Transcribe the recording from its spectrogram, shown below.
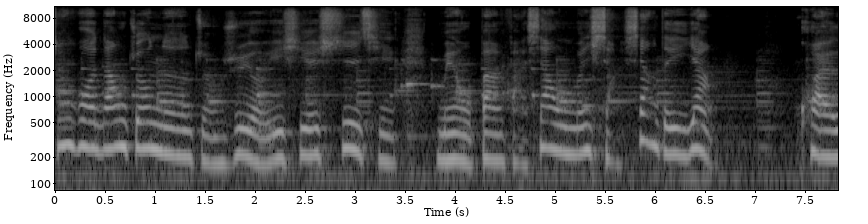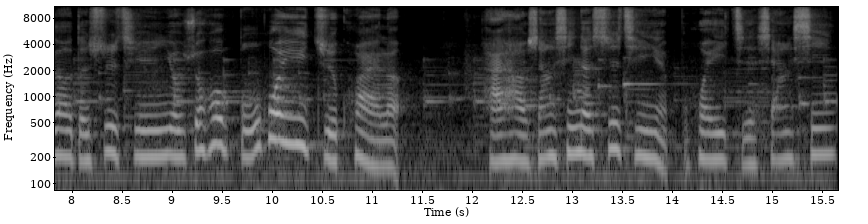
生活当中呢，总是有一些事情没有办法像我们想象的一样快乐的事情，有时候不会一直快乐。还好，伤心的事情也不会一直伤心。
